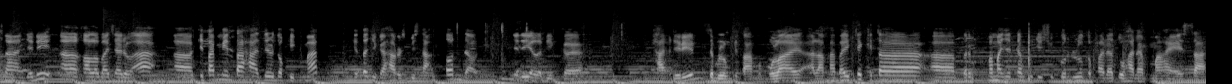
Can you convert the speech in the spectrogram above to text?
Nah, jadi eh, kalau baca doa eh, kita minta hadir untuk hikmat, kita juga harus bisa tone down. Jadi lebih ke hadirin sebelum kita memulai alangkah baiknya kita ber- memanjatkan puji syukur dulu kepada Tuhan yang Maha Esa.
